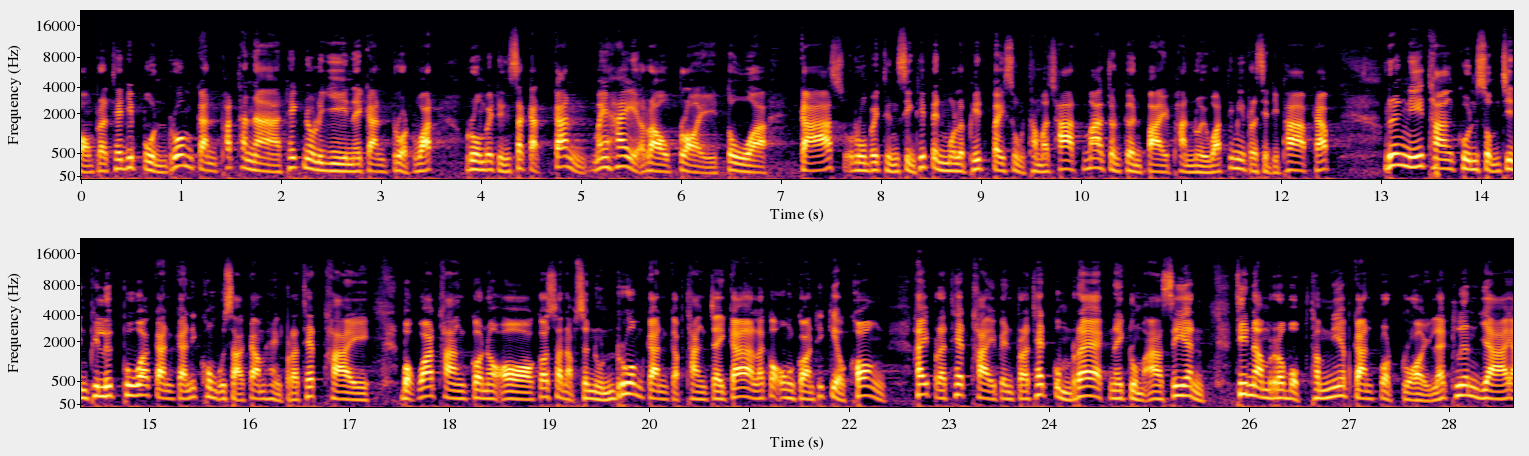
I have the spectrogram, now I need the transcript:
ของประเทศญี่ปุ่น ร่วมกันพัฒนาเทคโนโลยีในการตรวจวัด รวมไปถึงสกัดกั้นไม่ให้เราปล่อยตัว ก๊าซรวมไปถึงสิ่งที่เป็นมลพิษไปสู่ธรรมชาติมากจนเกินไปผ่านหน่วยวัดที่มีประสิทธิภาพครับ เรื่องนี้ทางคุณสมจินพิลึกผู้ว่าการการนิคมอุตสาหกรรมแห่งประเทศไทย บอกว่าทางกนอ ก็สนับสนุนร่วมกันกับทางใจกล้า และก็องค์กรที่เกี่ยวข้อง ให้ประเทศไทยเป็นประเทศกลุ่มแรกในกลุ่มอาเซียน ที่นำระบบทำเนียบการปลดปล่อย และเคลื่อนย้าย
